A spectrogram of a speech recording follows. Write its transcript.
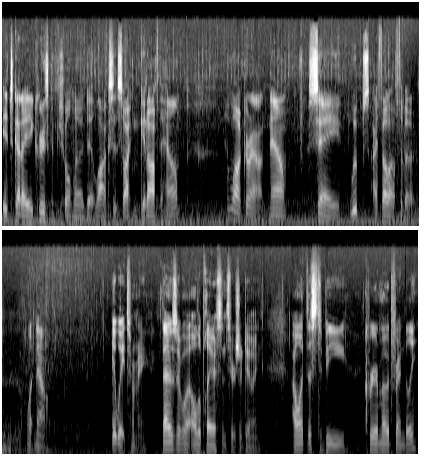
It's got a cruise control mode that locks it so I can get off the helm and walk around. Now, say, whoops, I fell off the boat. What now? It waits for me. Those are what all the player sensors are doing. I want this to be career mode friendly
